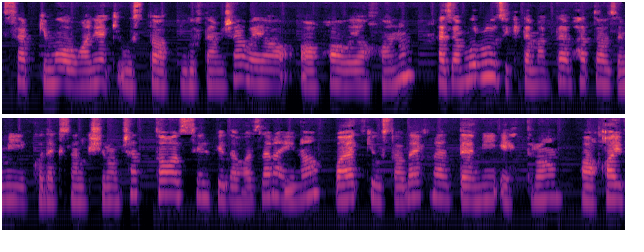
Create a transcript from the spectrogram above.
سبک ما افغانی که استاد گفته میشه و یا آقا و یا خانم از امون روزی که در مکتب حتی از امی کودکستان که شروع شد تا سلف دوازده اینا باید که استادای خود دمی احترام آقای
